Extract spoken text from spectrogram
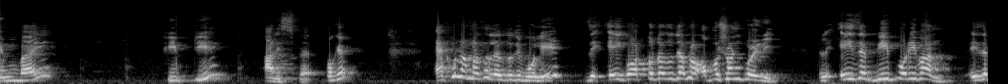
M by fifty R square okay এখন আমরা তাহলে যদি বলি যে এই গর্তটা যদি আমরা অপসারণ করে নিই, তাহলে এই যে বি পরিমাণ, এই যে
